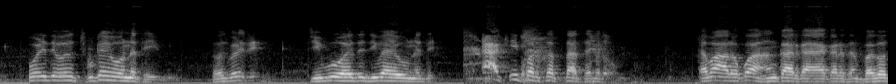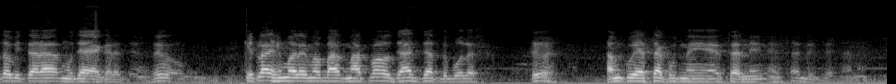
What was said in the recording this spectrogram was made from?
છોડી દેવો છૂટે એવો નથી. જીવવું હોય તો જીવાય એવું નથી. આખી પર સત્તા છે બધો. એમાં આ લોકો અહંકાર ગાયા કરે છે ભગવતો બિચારા મુજાયા કરે છે? કેટલા હિમાલયમાં બાદ મહાત્માઓ જાત જાત બોલે છે. શું? હમકો એસા કુછ નહીં એસા નહીં એસા નહીં.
